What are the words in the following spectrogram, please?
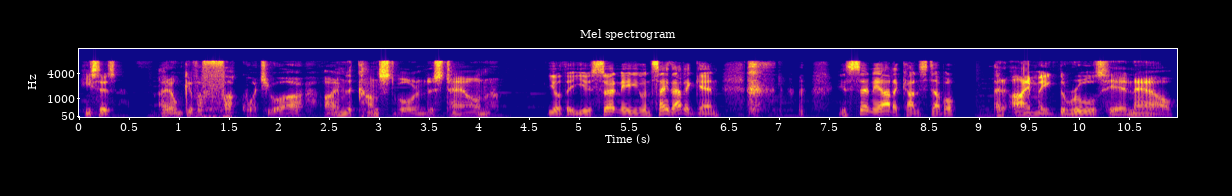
He says, "I don't give a fuck what you are. I'm the constable in this town." You're the you certainly you can say that again. you certainly are the constable. and I make the rules here now.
